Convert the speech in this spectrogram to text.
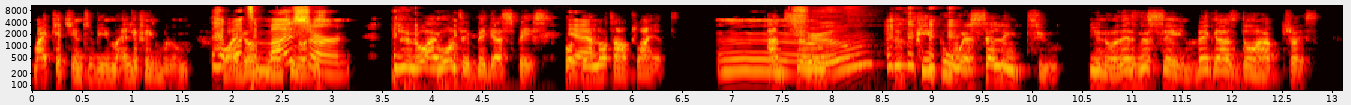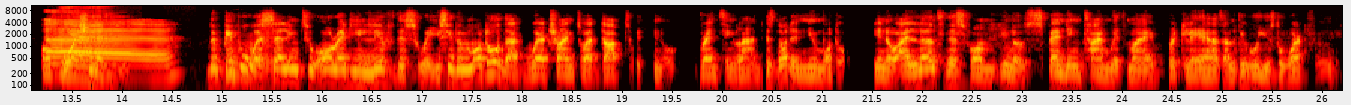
my kitchen to be in my living room. I want a don't want, you know, You know, I want a bigger space. But Yeah. they're not our clients. Mm. And so True. the people we're selling to, you know, there's this saying, beggars don't have choice. Unfortunately, Uh, the people we're selling to already live this way. You see, the model that we're trying to adapt with, you know, renting land is not a new model. You know, I learned this from, you know, spending time with my bricklayers and people who used to work for me.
